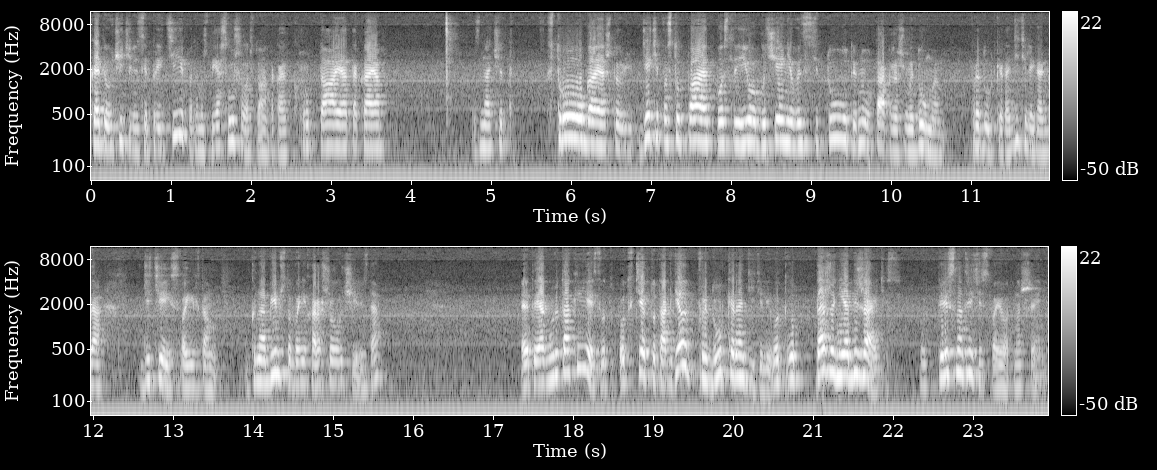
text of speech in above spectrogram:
к этой учительнице прийти, потому что я слушала, что она такая крутая, такая, значит, строгая, что дети поступают после ее обучения в институт, и ну так же мы думаем, придурки родителей, когда детей своих там гнобим, чтобы они хорошо учились, да? Это я говорю, так и есть. Вот, вот те, кто так делает, придурки родителей. Вот, вот даже не обижайтесь. Вот пересмотрите свое отношение.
